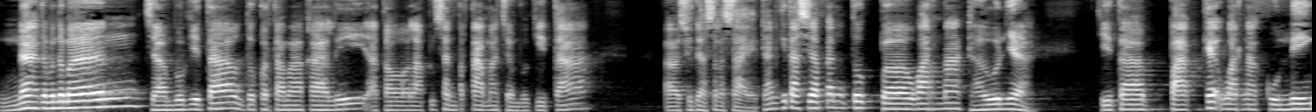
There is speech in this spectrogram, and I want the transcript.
Nah teman-teman jambu kita untuk pertama kali atau lapisan pertama jambu kita uh, sudah selesai. Dan kita siapkan untuk warna daunnya. Kita pakai warna kuning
